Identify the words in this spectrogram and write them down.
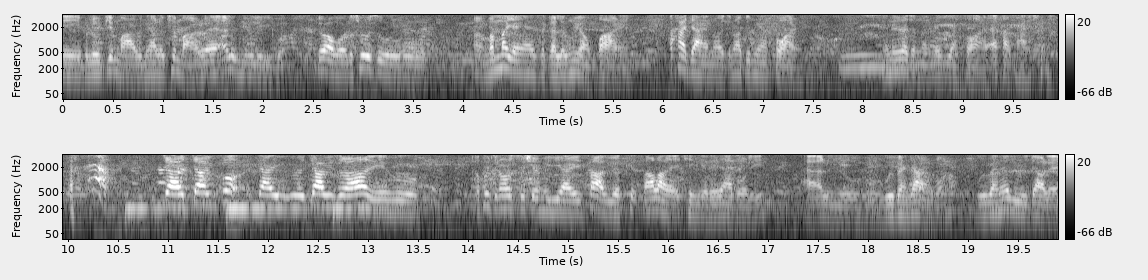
နေဘယ်လိုဖြစ်မှာလဲညာလိုဖြစ်မှာလဲအဲ့လိုမျိုးလေးပေါ့ပြောတာပေါ့တချို့ဆိုဟိုမမတ်ရရစကလုံးတွေအောင်ပါတယ်အခါကျရင်တော့ကျွန်တော်ပြင်ပြန်ဆွာတယ် နည်းနည်းတော့ကျွန်တော်လည်းပြန်ဆွာတယ်အခါကျရင်ကြာကြာပေါ့ကြာကြာပြီဆိုတာလေဟိုအခုကျွန်တော်တို့ social media ကြီးစပြီးတော့ခက်စားလာတဲ့အချိန်ကလေးရပေါ့လေအဲအဲ့လိုမျိုးဟိုဝေဖန်ကြတာပေါ့နော်ဝေဖန်တဲ့လူတွေကြောက်လဲ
